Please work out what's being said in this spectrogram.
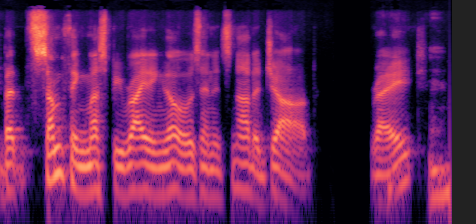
But something must be writing those, and it's not a job, right? Mm-hmm.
